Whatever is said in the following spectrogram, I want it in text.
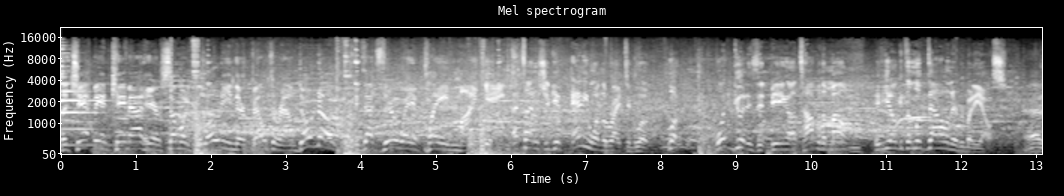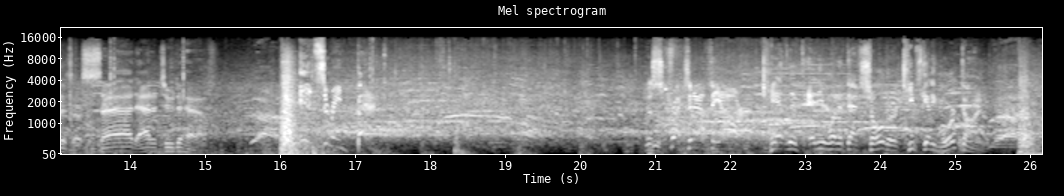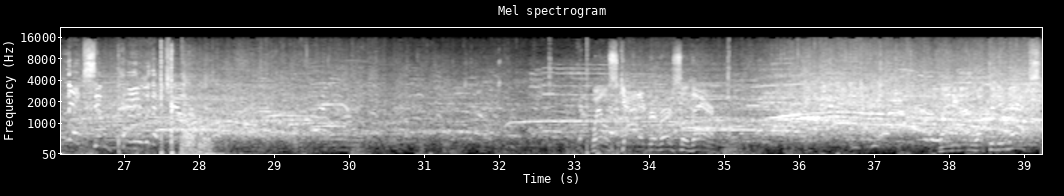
The champion came out here somewhat gloating their belt around. Don't know if that's their way of playing mind games. That title should give anyone the right to gloat. Look, what good is it being on top of the mountain if you don't get to look down on everybody else? That is a sad attitude to have. Answering back. Just stretching out the arm. Can't lift anyone at that shoulder. Keeps getting worked on. Makes him pay with a counter. Well scouted reversal there. Planning on what to do next.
